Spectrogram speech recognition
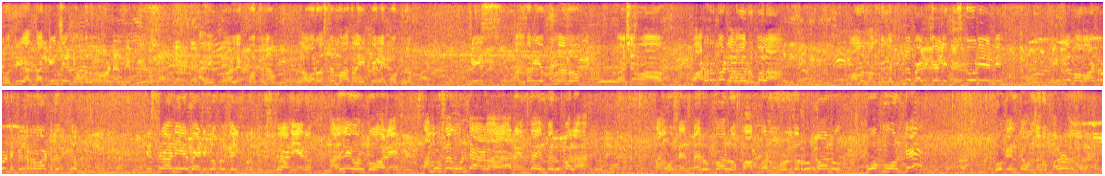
కొద్దిగా తగ్గించండి వంద రూపాయలు అండి ప్లీజ్ అది కొనలేకపోతున్నాం. ఎవరు వస్తే మాత్రం ఇప్పలేకపోతున్నాం. ప్లీజ్ అందరికి చెప్తున్నాను. కొంచెం వాటర్ బాటిల్ నలభై రూపాయలా? మమ్మల్ని మేము తెచ్చుకున్న బయటికి వెళ్ళి తీసుకోనియండి. ఇంట్లో మా వాటర్ ఉంటే ఫిల్టర్ వాటర్ తెచ్చుకున్నాం తీసుకురానియరు బయటకు లోపలికి వెళ్ళి తీసుకురానియరు అల్లనే కొనుక్కోవాలి. సమోసా కొంటే ఆడ- ఆడ ఎంత? ఎనభై రూపాయల? సమోస ఎనభై రూపాయలు పాప్కార్న్ మూడు వందల రూపాయలు కోకు అంటే కోకు ఎంత? వంద రూపాయలు రెండు వందల రూపాయలు.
